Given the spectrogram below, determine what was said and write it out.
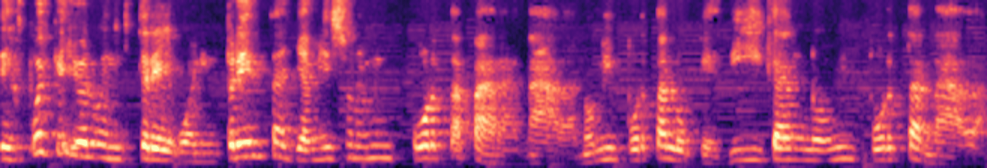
Después que yo lo entrego a la imprenta, ya a mí eso no me importa para nada, no me importa lo que digan, no me importa nada.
